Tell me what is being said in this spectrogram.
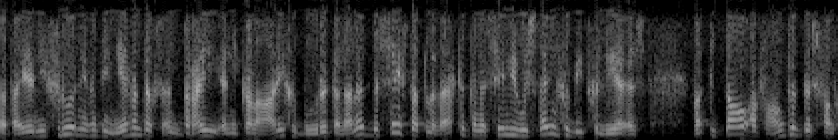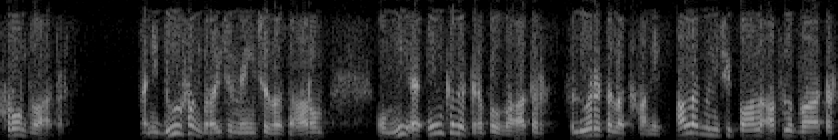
dat hy in die vroeë 1990s in Brei in die Kalahari geboer het en hulle het besef dat hulle werklik in 'n semi-woestyngebied geleë is wat totaal afhanklik is van grondwater. En die doel van Bruise mense was daarom om nie 'n enkele druppel water verlore te laat gaan nie. Alle munisipale afloopwater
